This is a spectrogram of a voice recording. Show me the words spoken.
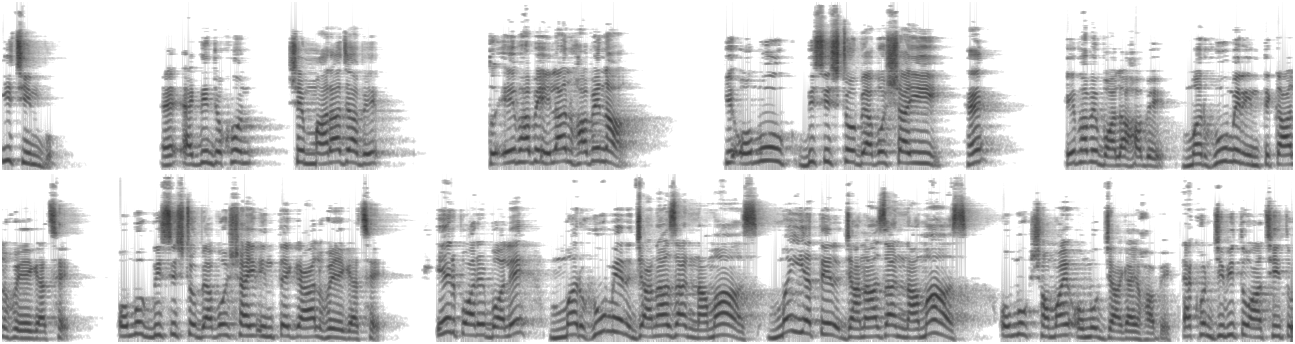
কি চিনব? হ্যাঁ, একদিন যখন সে মারা যাবে তো এভাবে এলান হবে না। কি অমুক বিশিষ্ট ব্যবসায়ী হ্যাঁ এভাবে বলা হবে মরহুমের ইন্তেকাল হয়ে গেছে অমুক বিশিষ্ট ব্যবসায়ীর ইন্তেকাল হয়ে গেছে এরপরে বলে মরহুমের জানাজার নামাজ মৈয়াতের জানাজার নামাজ অমুক সময় অমুক জায়গায় হবে। এখন জীবিত আছি তো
